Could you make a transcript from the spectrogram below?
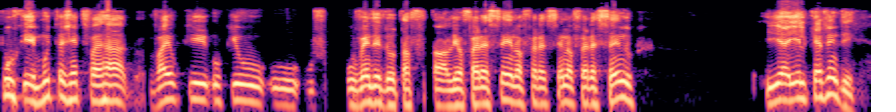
porque muita gente vai, vai o que o, que o, o, o vendedor está tá ali oferecendo, oferecendo, oferecendo, e aí ele quer vender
